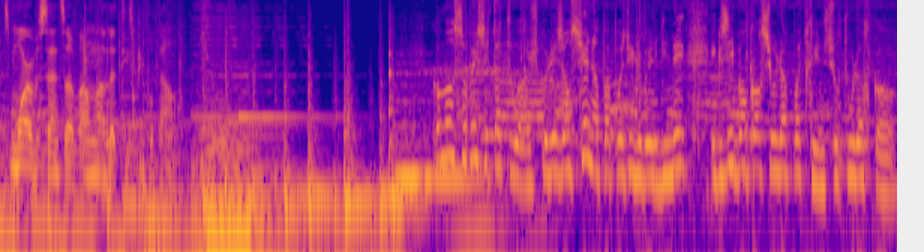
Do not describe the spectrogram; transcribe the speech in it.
it's more of a sense of I don't want to let these people down. Comment sauver ces tatouages que les anciennes en Papouasie-Nouvelle-Guinée exhibent encore sur leur poitrine, sur tout leur corps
